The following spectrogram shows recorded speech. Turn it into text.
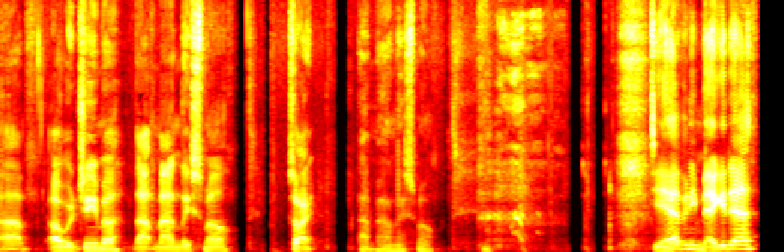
Um, Iwo Jima, that manly smell. Sorry, that manly smell. Do you have any Megadeth?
